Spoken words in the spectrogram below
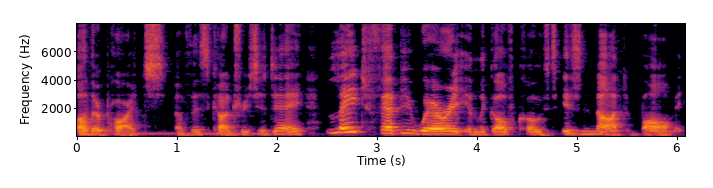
other parts of this country today. Late February in the Gulf Coast is not balmy.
